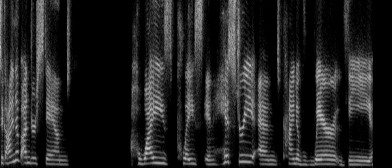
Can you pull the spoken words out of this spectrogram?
to kind of understand Hawaii's place in history and kind of where the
